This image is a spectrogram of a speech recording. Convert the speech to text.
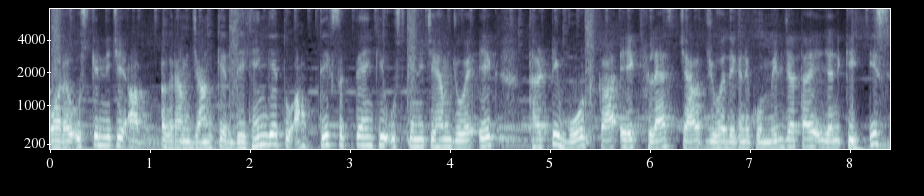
और उसके नीचे आप अगर हम जान के देखेंगे तो आप देख सकते हैं कि उसके नीचे हम जो है एक 30 वोट का एक फ्लैश चार्ज जो है देखने को मिल जाता है, यानी कि इस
